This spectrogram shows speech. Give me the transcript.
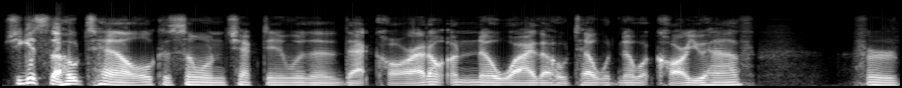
She gets the hotel because someone checked in with a, that car. I don't know why the hotel would know what car you have for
